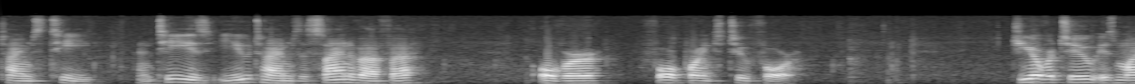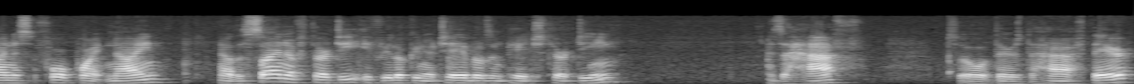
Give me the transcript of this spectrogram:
times t. And t is u times the sine of alpha over 4.24 g over 2 is minus 4.9 now the sine of 30 if you look in your tables on page 13 is a half so there's the half there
